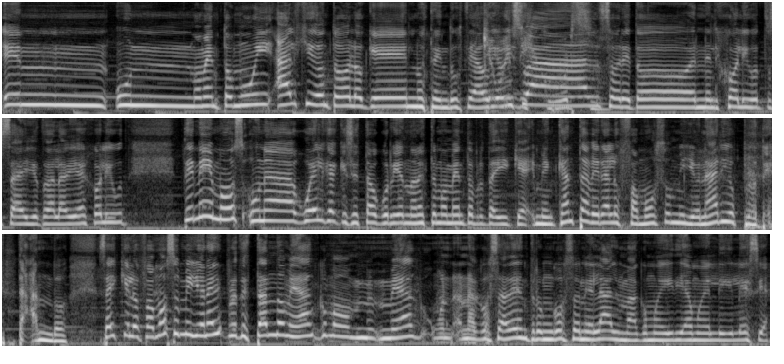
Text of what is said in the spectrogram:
en un momento muy álgido en todo lo que es nuestra industria audiovisual, sobre todo en el Hollywood, tú sabes, yo toda la vida de Hollywood. Tenemos una huelga que se está ocurriendo en este momento y que me encanta ver a los famosos millonarios protestando. ¿Sabes que los famosos millonarios protestando me dan como, me- dan una cosa adentro, un gozo en el alma, como diríamos en la iglesia?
